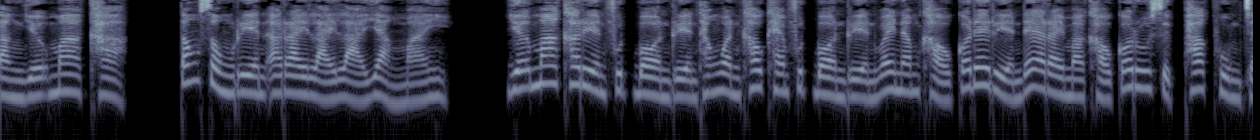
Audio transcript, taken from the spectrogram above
ลังเยอะมากค่ะ ต้องส่งเรียนอะไรหลายๆ อย่างไหม เยอะมากค่ะเรียนฟุตบอลเรียนทั้งวันเข้าแคมป์ฟุตบอลเรียนว่ายน้ำเขาก็ได้เรียนได้อะไรมาเขาก็รู้สึกภาคภูมิใจ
